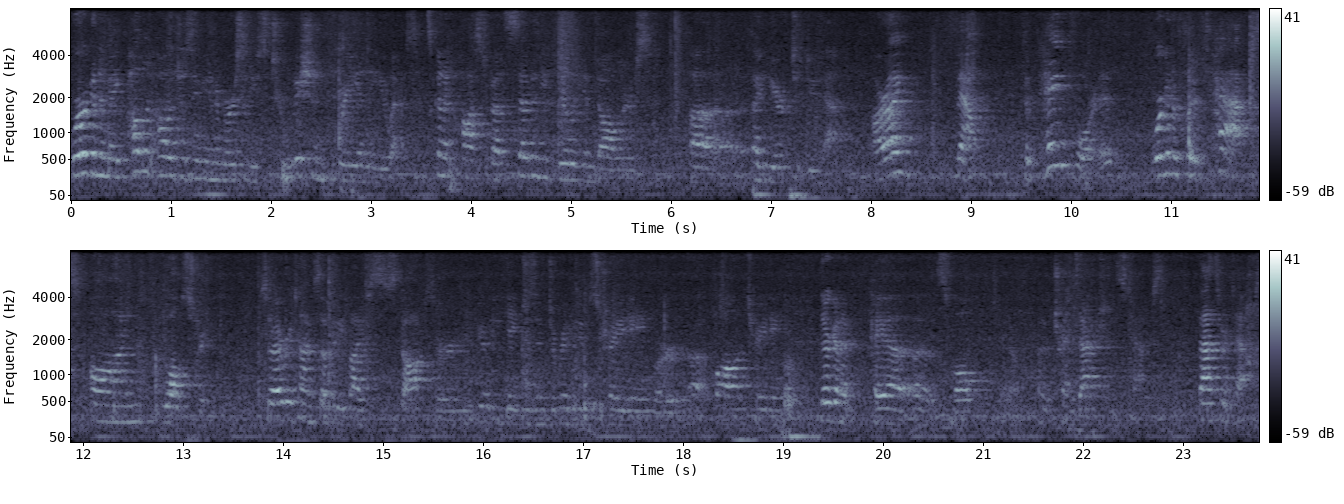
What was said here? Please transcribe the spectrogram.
we're going to make public colleges and universities tuition free in the U.S. It's going to cost about $70 billion uh, a year to do that. All right? Now, to pay for it, we're going to put a tax on Wall Street. So every time somebody buys stocks or engages in derivatives trading or uh, bond trading, they're going to pay a, a small you know, a transactions tax. That's our tax.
